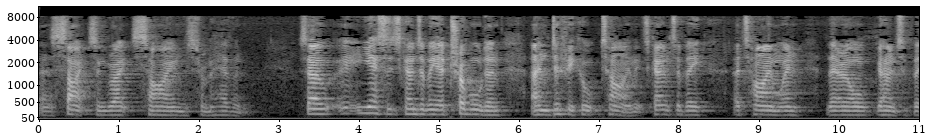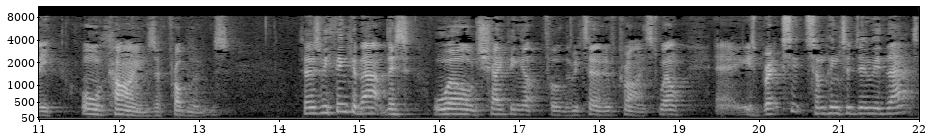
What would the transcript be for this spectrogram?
uh, sights and great signs from heaven. So, yes, it's going to be a troubled and, and difficult time. It's going to be a time when there are going to be all kinds of problems. So, as we think about this world shaping up for the return of Christ, well, uh, is Brexit something to do with that?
